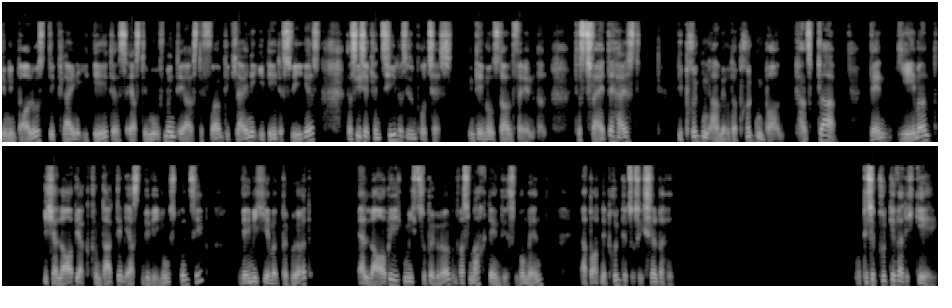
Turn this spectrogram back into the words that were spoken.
Unitaulus, die kleine Idee, das erste Movement, die erste Form, die kleine Idee des Weges, das ist ja kein Ziel, das ist ein Prozess, in dem wir uns dauernd verändern. Das zweite heißt, die Brückenarme oder Brücken bauen. Ganz klar, wenn jemand, ich erlaube ja Kontakt im ersten Bewegungsprinzip, wenn mich jemand berührt, erlaube ich mich zu berühren und was macht er in diesem Moment? Er baut eine Brücke zu sich selber hin. Und diese Brücke werde ich gehen.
